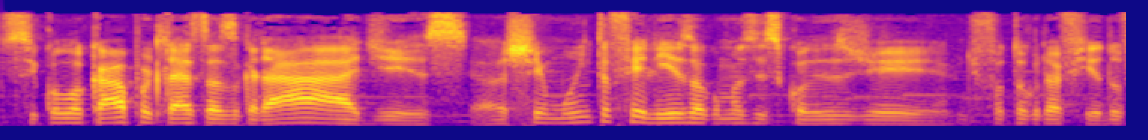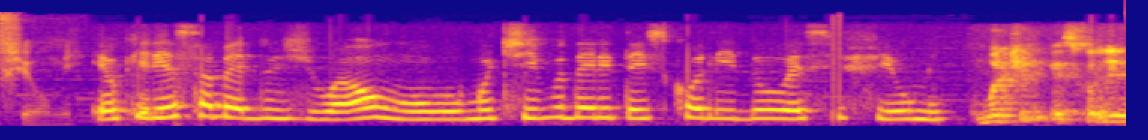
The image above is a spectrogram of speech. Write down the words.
Se colocar por trás das grades. Eu achei muito feliz algumas escolhas de, de fotografia do filme. Eu queria saber do João o motivo dele ter escolhido esse filme. O motivo que eu escolhi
